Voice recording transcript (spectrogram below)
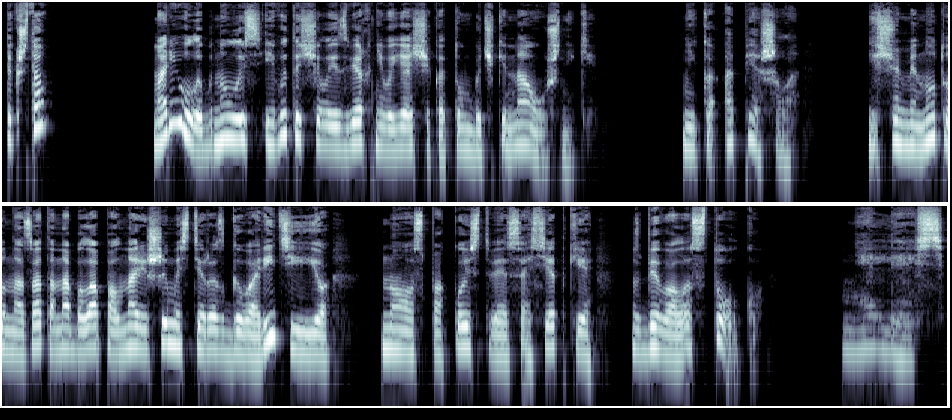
Так что?» Мари улыбнулась и вытащила из верхнего ящика тумбочки наушники. Ника опешила. Еще минуту назад она была полна решимости разговорить ее, но спокойствие соседки сбивало с толку. «Не лезь,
